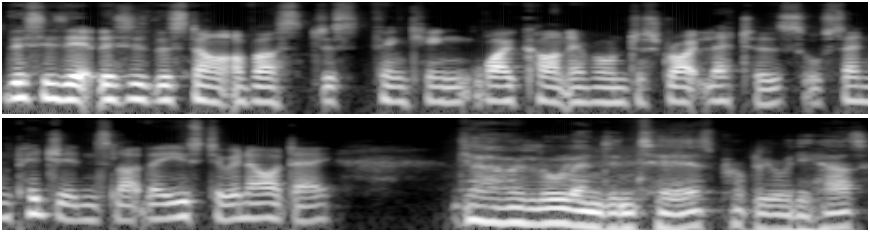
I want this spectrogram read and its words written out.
this is it this is the start of us just thinking why can't everyone just write letters or send pigeons like they used to in our day? Yeah, it'll all end in tears. Probably already has.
